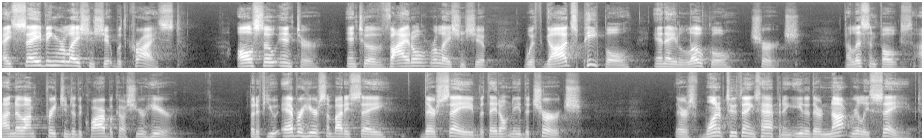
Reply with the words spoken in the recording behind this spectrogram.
a saving relationship with Christ also enter into a vital relationship with God's people in a local church. Now, listen, folks, I know I'm preaching to the choir because you're here. But if you ever hear somebody say they're saved, but they don't need the church, there's one of two things happening. Either they're not really saved,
